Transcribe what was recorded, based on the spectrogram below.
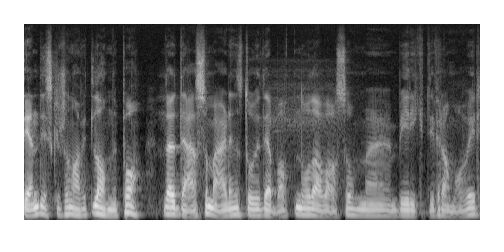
den diskusjonen har vi ikke landet på. Det er jo det som er den store debatten nå, da, hva som blir riktig framover.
